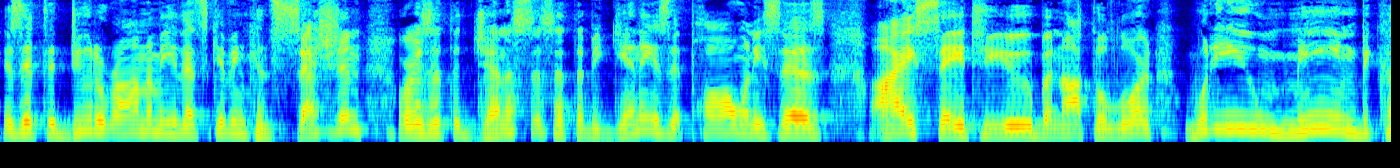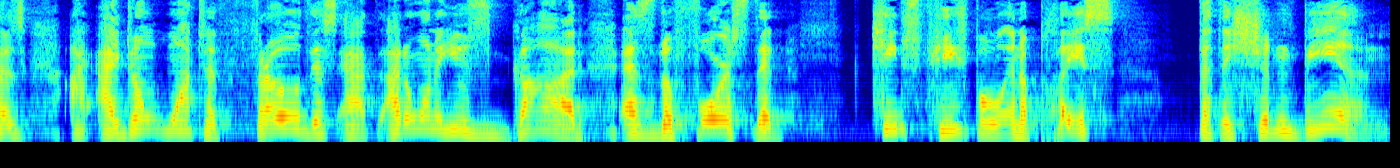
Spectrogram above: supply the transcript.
Is it the Deuteronomy that's giving concession? Or is it the Genesis at the beginning? Is it Paul when he says, I say to you, but not the Lord? What do you mean? Because I, I don't want to throw this at, I don't want to use God as the force that keeps people in a place that they shouldn't be in.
